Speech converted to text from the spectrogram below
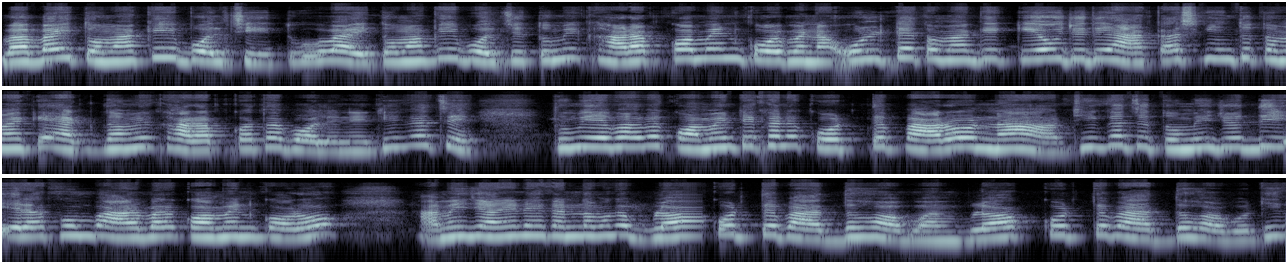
বাবাই তোমাকেই বলছি ভাই তোমাকেই বলছি, তুমি খারাপ কমেন্ট করবে না। উল্টে তোমাকে কেউ যদি আকাশ কিন্তু তোমাকে একদমই খারাপ কথা বলেনি, ঠিক আছে? তুমি এভাবে কমেন্ট এখানে করতে পারো না, ঠিক আছে? তুমি যদি এরকম বারবার কমেন্ট করো, আমি জানি না এখানে তোমাকে ব্লক করতে বাধ্য হব, আমি ব্লক করতে বাধ্য হব, ঠিক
